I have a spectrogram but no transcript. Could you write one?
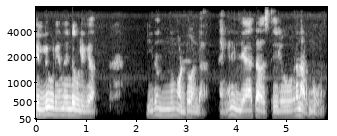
എല്ല് കൂടിയതിന്റെ ഗുളിക ഇതൊന്നും കൊണ്ടുപോകണ്ട. അങ്ങനെ ഇല്ലാത്ത അവസ്ഥയിലൂടെ നടന്നു പോകണം.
